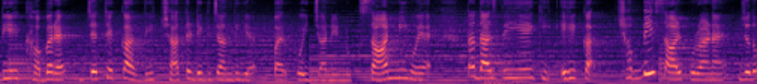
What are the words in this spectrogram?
ਦੀ ਇਹ ਖਬਰ ਹੈ, ਜਿੱਥੇ ਘਰ ਦੀ ਛੱਤ ਡਿੱਗ ਜਾਂਦੀ ਹੈ, ਪਰ ਕੋਈ ਜਾਨੀ ਨੁਕਸਾਨ ਨਹੀਂ ਹੋਇਆ ਤਾਂ ਦੱਸ ਦਈਏ ਕਿ ਇਹ ਘਰ 26 ਸਾਲ ਪੁਰਾਣਾ ਹੈ, ਜਦੋਂ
